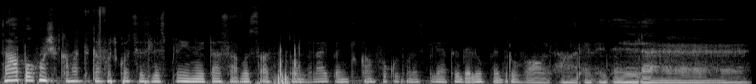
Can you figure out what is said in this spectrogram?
Da, bun, și cam atât a fost cu acest let's play, nu uitați să apăsați butonul de like pentru că am făcut un let's play atât de lung pentru voi, la revedere!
